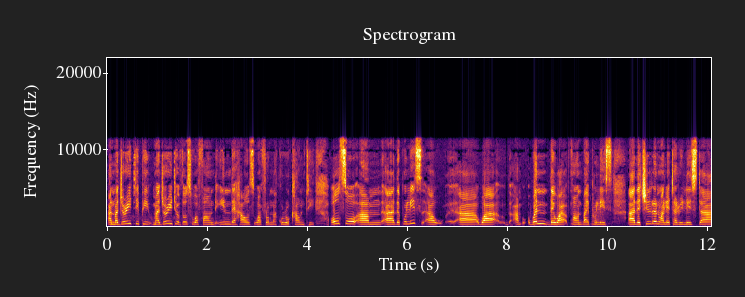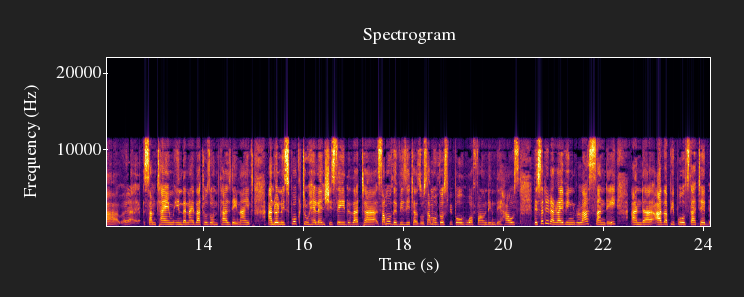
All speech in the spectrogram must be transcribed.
and majority, majority of those who were found in the house were from Nakuru County. Also, um, uh, the police uh, uh, were, um, when they were found by police, the children were later released sometime in the night. That was on Thursday night. And when we spoke to Helen, she said that some of the visitors or some of those people who were found in the house, they started arriving last Sunday and other people started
